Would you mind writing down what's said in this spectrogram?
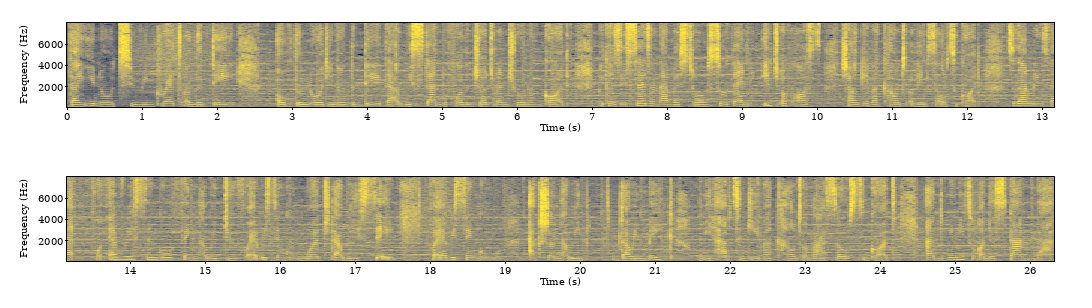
than you know to regret on the day of the Lord, you know, the day that we stand before the judgment throne of God. Because it says in that verse 12, so then each of us shall give account of himself to God. So that means that for every single thing that we do, for every single word that we say, for every single action that we that we make, we have to give account of ourselves to God. And we need to understand that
